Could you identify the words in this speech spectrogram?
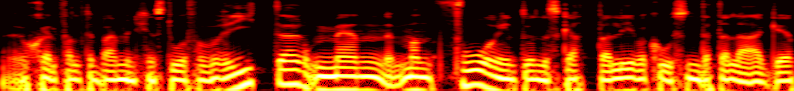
Eh, självfallet är Bayern München stora favoriter, men man får inte underskatta Leverkusen i detta läge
